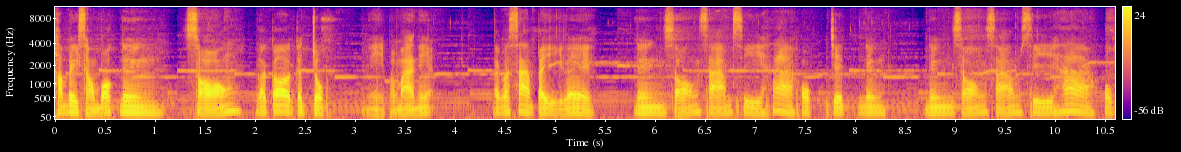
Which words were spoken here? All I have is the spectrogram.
ทำไปอีก 2บล็อกหนึ่ง สองแล้วก็กระจกนี่ประมาณนี้แล้วก็สร้างไปอีกเลย 1 2 3 4 5 6 7 1 1 2 3 4 5 6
